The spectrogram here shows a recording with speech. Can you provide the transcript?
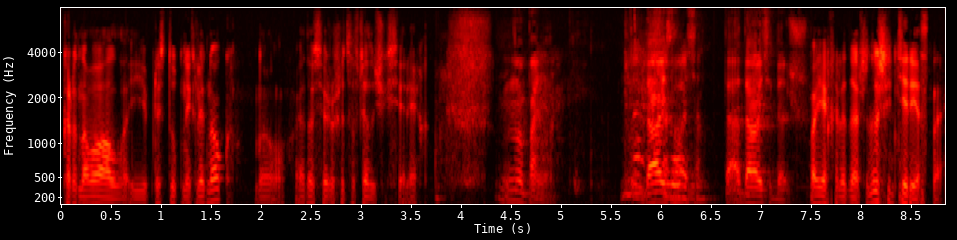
карнавал и преступный клинок, но это все решится в следующих сериях. Ну, понятно. Ну, да, давайте, согласен. Да, давайте дальше. Поехали дальше. Дальше интересное.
